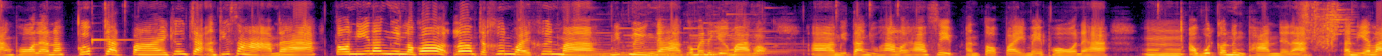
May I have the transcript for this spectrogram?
ตังค์พอแล้วนะปุ๊บจัดไปเครื่องจักรอันที่สามนะคะ ตอนนี้นะเงินเราก็เริ่มจะขึ้นไวขึ้นมานิดนึงนะคะ ก็ไม่ได้เยอะมากหรอกอ่ามีตังค์อยู่ห้าร้อยห้าสิบอันต่อไปไม่พอนะคะอืมอาวุธก็หนึ่งพันเดี๋ยวนะ อันนี้อะไร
